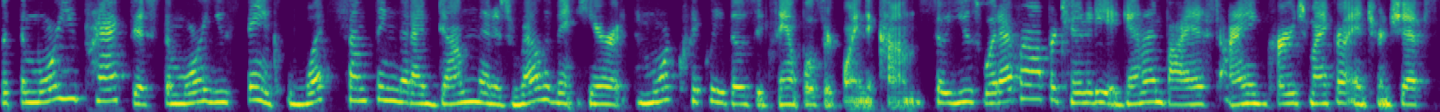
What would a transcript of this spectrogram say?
But the more you practice, the more you think, what's something that I've done that is relevant here, the more quickly those examples are going to come. So use whatever opportunity. Again, I'm biased. I encourage micro internships,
